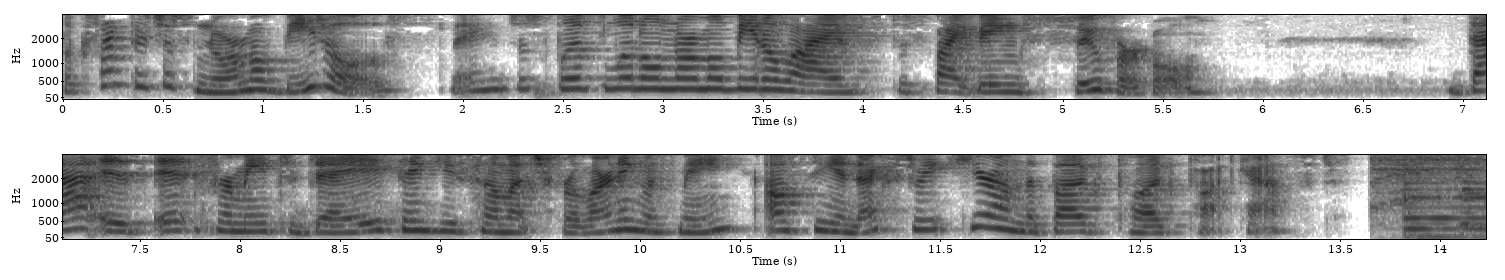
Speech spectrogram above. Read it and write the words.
looks like they're just normal beetles. They just live little normal beetle lives despite being super cool. That is it for me today. Thank you so much for learning with me. I'll see you next week here on the Bug Plug Podcast.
